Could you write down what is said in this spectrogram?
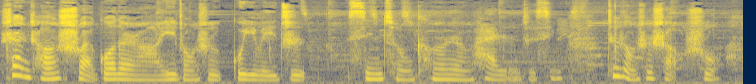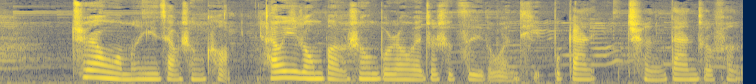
擅长甩锅的人啊》。一种是故意为之，心存坑人害人之心，这种是少数，却让我们印象深刻。还有一种本身不认为这是自己的问题，不甘承担这份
